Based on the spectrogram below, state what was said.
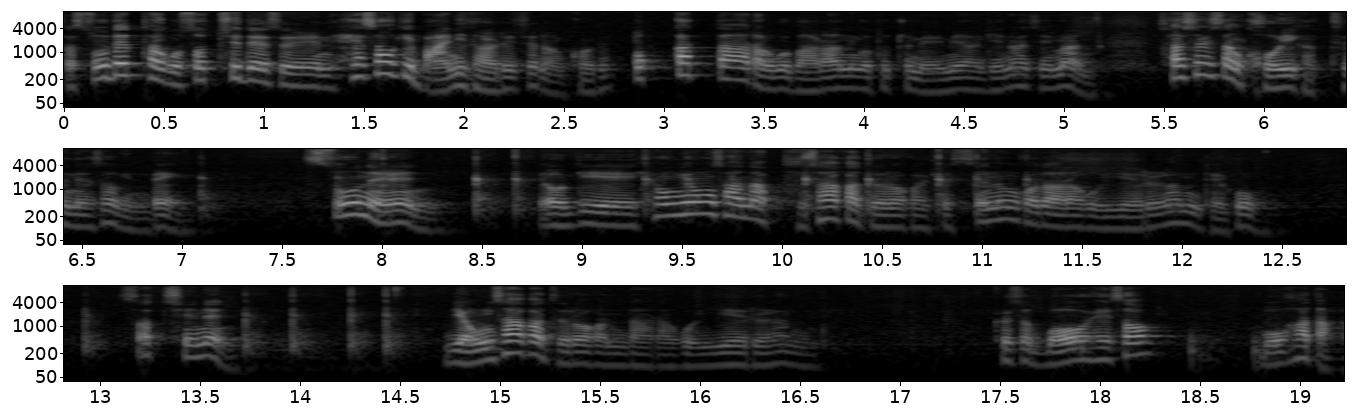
자, 소댓하고 서치댓은 해석이 많이 다르진 않거든. 똑같다라고 말하는 것도 좀 애매하긴 하지만 사실상 거의 같은 해석인데 소는 여기에 형용사나 부사가 들어갈 때 쓰는 거다라고 이해를 하면 되고 서치는 명사가 들어간다라고 이해를 하면 돼. 그래서 뭐 해서 뭐 하다.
